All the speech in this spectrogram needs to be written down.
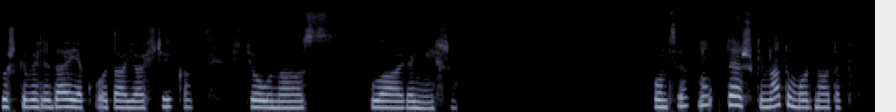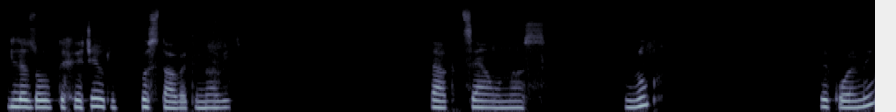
трошки виглядає як ота ящерка, що у нас була раніше. Сонце. Ну, теж кімнату можна отак для золотих речей тут поставити навіть. Так, це у нас зуб. Прикольний.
